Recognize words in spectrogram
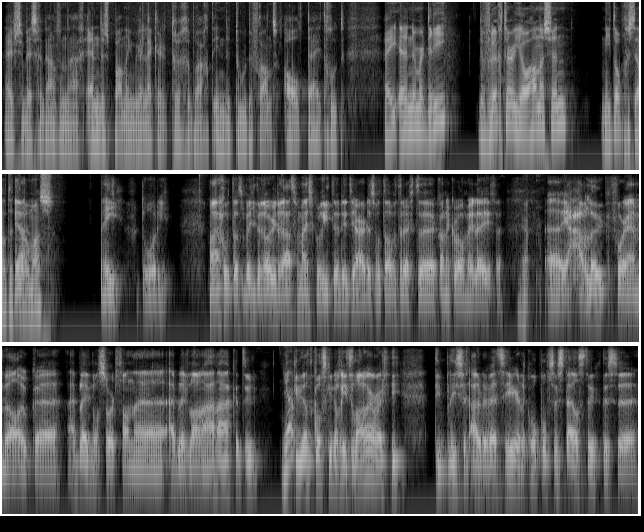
Heeft zijn best gedaan vandaag. En de spanning weer lekker teruggebracht in de Tour de France. Altijd goed. Hey, uh, nummer drie. De vluchter, Johannessen. Niet opgesteld, de ja. Thomas. Nee, verdorie. Maar goed, dat is een beetje de rode draad van mijn Scorito dit jaar. Dus wat dat betreft uh, kan ik er wel mee leven. Ja, uh, ja leuk voor hem wel ook. hij bleef nog een soort van... hij bleef lang aanhaken natuurlijk. Ja. Kwiatkowski nog iets langer, maar die, die blies zich ouderwets heerlijk op op zijn stijlstuk. Dus nou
